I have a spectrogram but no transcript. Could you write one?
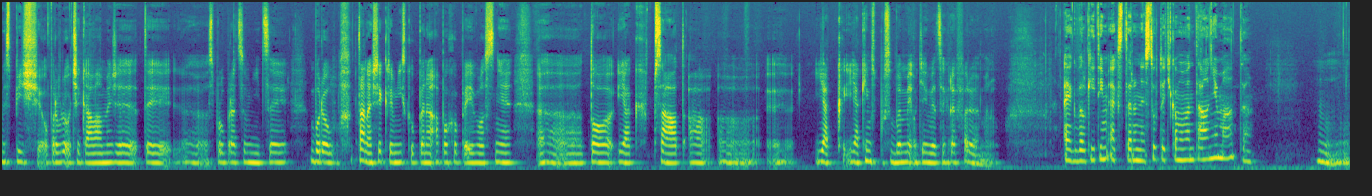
My spíš opravdu očekáváme, že ty uh, spolupracovníci budou ta naše krivní skupina a pochopí vlastně uh, to, jak psát a uh, jak, jakým způsobem my o těch věcech referujeme. No. A jak velký tým externistů teďka momentálně máte? Hmm.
